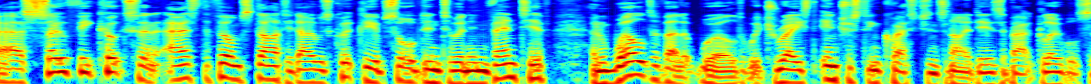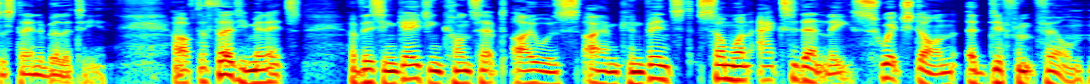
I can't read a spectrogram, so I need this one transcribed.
Uh, Sophie Cookson, as the film started, I was quickly absorbed into an inventive and well developed world which raised interesting questions and ideas about global sustainability. After 30 minutes of this engaging concept, I was, I am convinced, someone accidentally switched on a different film.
